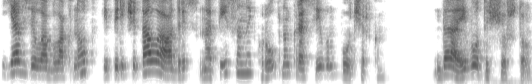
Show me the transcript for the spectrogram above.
Я взяла блокнот и перечитала адрес, написанный крупным красивым почерком. Да, и вот еще что.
